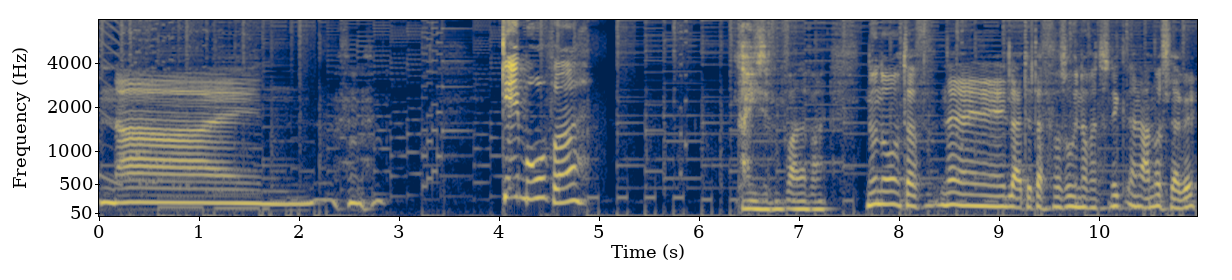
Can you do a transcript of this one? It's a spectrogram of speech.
Nein. Game over. Kann ich von vorne anfangen? Nur noch, da, nein, nein, nein, Leute, da versuche ich noch ein, anderes Level.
